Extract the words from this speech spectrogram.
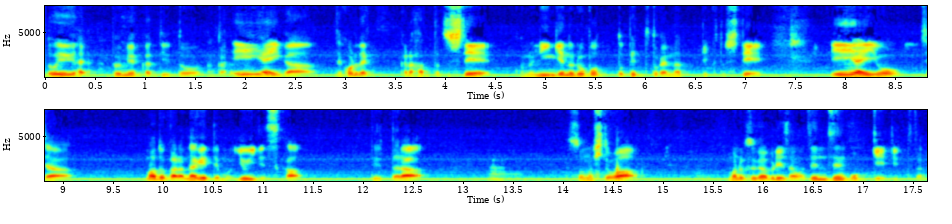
どういう文脈かっていうと、なんか AI が、じゃあこれだから発達して、この人間のロボット、ペットとかになっていくとして、AI を、じゃあ、窓から投げても良いですか？って言ったら、うん。その人は、マルクス・ガブリエルさんは全然 OK って言ってたの。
